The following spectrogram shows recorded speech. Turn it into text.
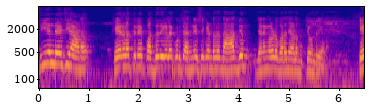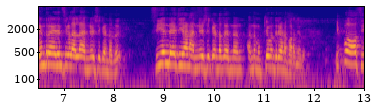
C and A G ആണ് കേരളത്തിലെ പദ്ധതികളെക്കുറിച്ച് അന്വേഷിക്കേണ്ടതെന്ന് ആദ്യം ജനങ്ങളോട് പറഞ്ഞ ആൾ മുഖ്യമന്ത്രിയാണ്. കേന്ദ്ര ഏജൻസികളല്ല അന്വേഷിക്കേണ്ടത് സി എൻ ഡേ ജി ആണ് അന്വേഷിക്കേണ്ടത് എന്ന് എന്ന് മുഖ്യമന്ത്രിയാണ് പറഞ്ഞത്. ഇപ്പോൾ സി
